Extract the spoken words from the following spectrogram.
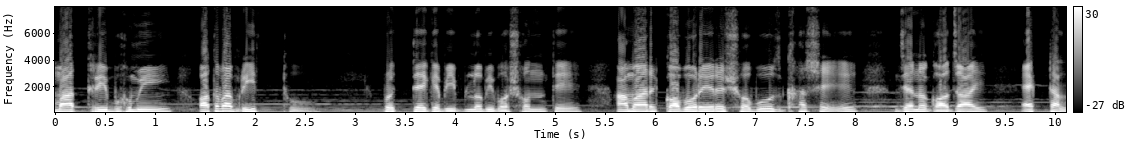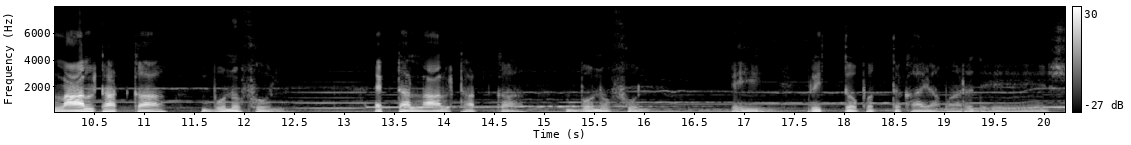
মাতৃভূমি অথবা মৃত্যু। প্রত্যেক বিপ্লবী বসন্তে আমার কবরের সবুজ ঘাসে যেন গজায় একটা লাল টাটকা বনফুল। একটা লাল টাটকা বনফুল এই বৃত্ত উপত্যকায় আমার দেশ।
